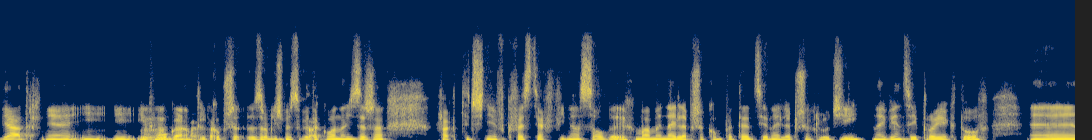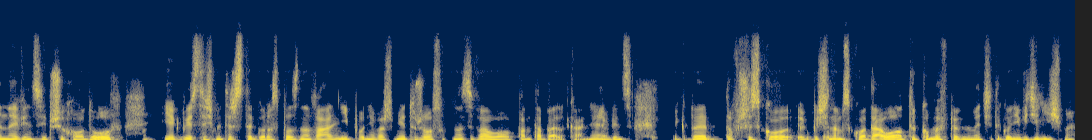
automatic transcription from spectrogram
wiatr nie? i, i, i Mhm, długa, tak, tylko tak. zrobiliśmy sobie Tak. taką analizę, że faktycznie w kwestiach finansowych mamy najlepsze kompetencje najlepszych ludzi, najwięcej projektów, e, najwięcej przychodów. Jakby jesteśmy też z tego rozpoznawalni, ponieważ mnie dużo osób nazywało pan tabelka, nie? Więc jakby to wszystko jakby się nam składało, tylko my w pewnym momencie tego nie widzieliśmy.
